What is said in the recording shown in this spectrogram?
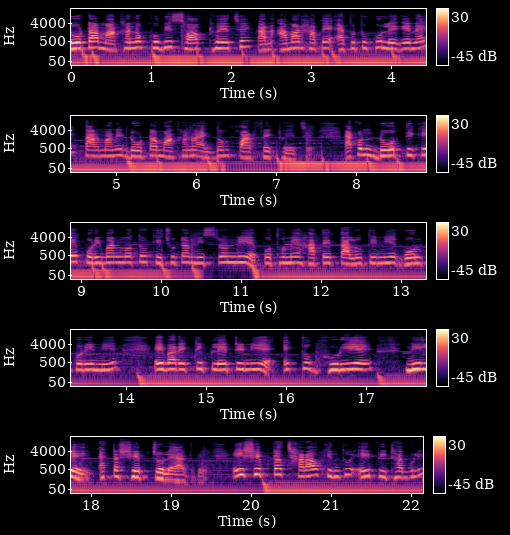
ডোটা মাখানো খুবই সফট হয়েছে, কারণ আমার হাতে এতটুকু লেগে নেয় তার মানে ডোটা মাখানো একদম পারফেক্ট হয়েছে। এখন ডো থেকে পরিমাণ মতো কিছুটা মিশ্রণ নিয়ে প্রথমে হাতের তালুতে নিয়ে গোল করে নিয়ে, এবার একটি প্লেটে নিয়ে একটু ঘুরিয়ে নিলেই একটা শেপ চলে আসবে। এই শেপটা ছাড়াও কিন্তু এই পিঠাগুলি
